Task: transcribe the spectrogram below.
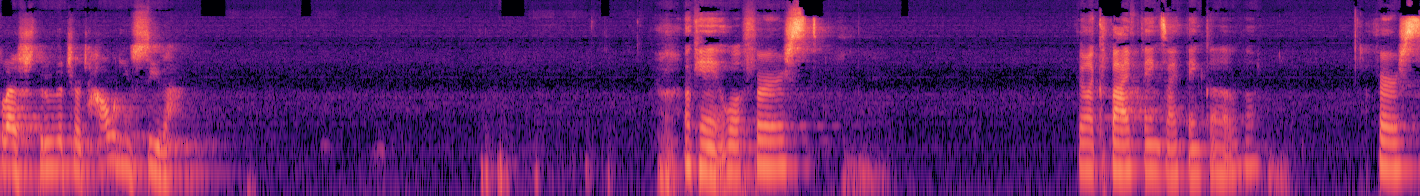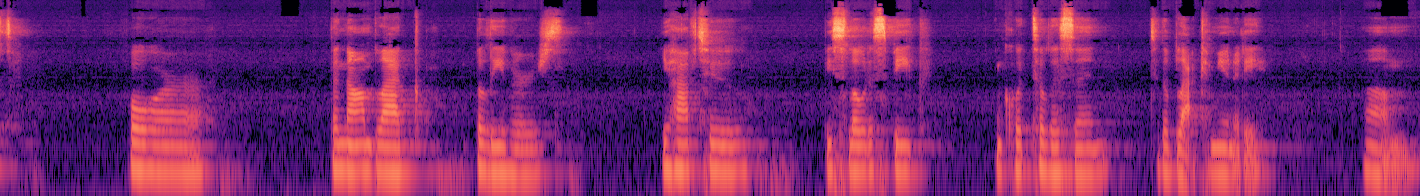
flesh through the church. How would you see that? Okay, well, first, there are like five things I think of. First, for the non black believers, you have to be slow to speak and quick to listen to the black community. Um,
